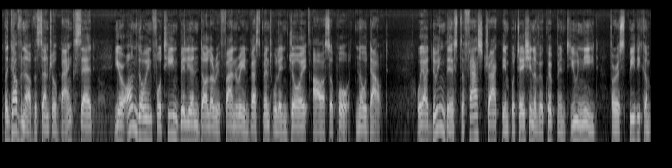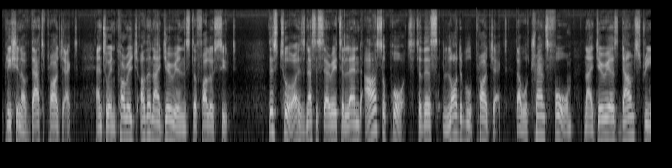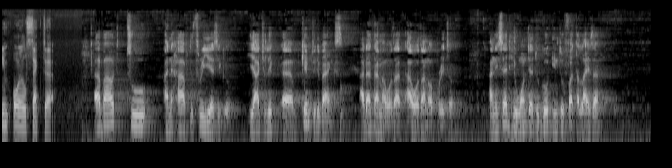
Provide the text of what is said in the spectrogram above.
The governor of the central bank said, Your ongoing $14 billion refinery investment will enjoy our support, no doubt. We are doing this to fast track the importation of equipment you need for a speedy completion of that project and to encourage other Nigerians to follow suit. This tour is necessary to lend our support to this laudable project that will transform Nigeria's downstream oil sector. About two and a half to three years ago, he actually um, came to the banks. At that time, I was, at, I was an operator. And he said he wanted to go into fertilizer,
